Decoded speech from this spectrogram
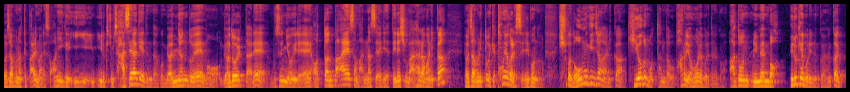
여자분한테 빨리 말해서 아니 이게 이, 이- 이렇게 좀 자세하게 해야 된다고 몇 년도에 뭐 몇 월 달에 무슨 요일에 어떤 바에서 만나서 얘기했다 이런 식으로 말하라고 하니까 여자분이 또 이렇게 통역을 했어 일본어로. 슈가 너무 긴장하니까 기억을 못 한다고 바로 영어로 해버리더라고 I don't remember. 이렇게 해버리는 거예요. 그러니까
